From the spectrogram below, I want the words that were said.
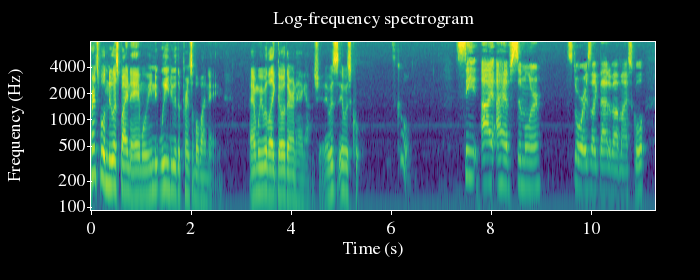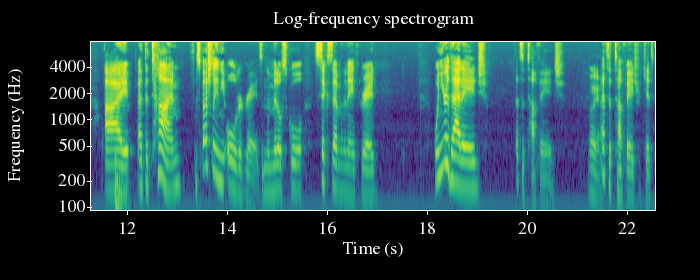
principal knew us by name. We knew, we knew the principal by name, and we would like go there and hang out and shit. It was it was cool. It's cool. See, I I have similar stories like that about my school. I at the time, especially in the older grades, in the middle school, sixth, seventh, and eighth grade, when you're that age, that's a tough age. Oh yeah, That's a tough age for kids.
